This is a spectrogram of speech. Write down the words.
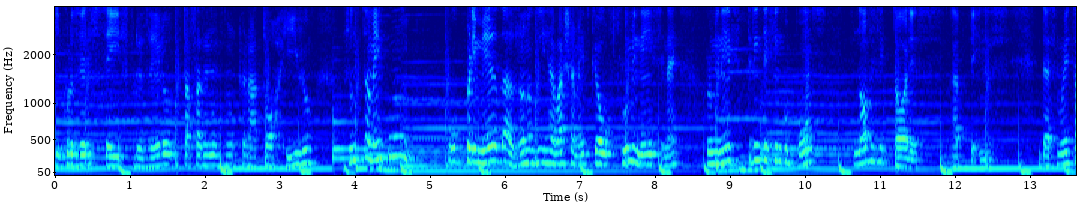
e Cruzeiro 6. Cruzeiro está fazendo um campeonato horrível, junto também com o primeiro da zona de rebaixamento, que é o Fluminense, né? Fluminense 35 pontos, 9 vitórias apenas. 18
